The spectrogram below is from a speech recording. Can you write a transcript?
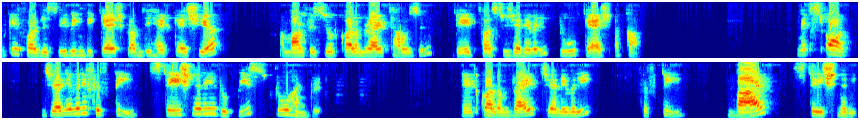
Okay, for receiving the cash from the head cashier, amount received column right 1000, date 1st January to cash account. Next on January 15, stationery rupees 200. Date column right January 15 buy stationery.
